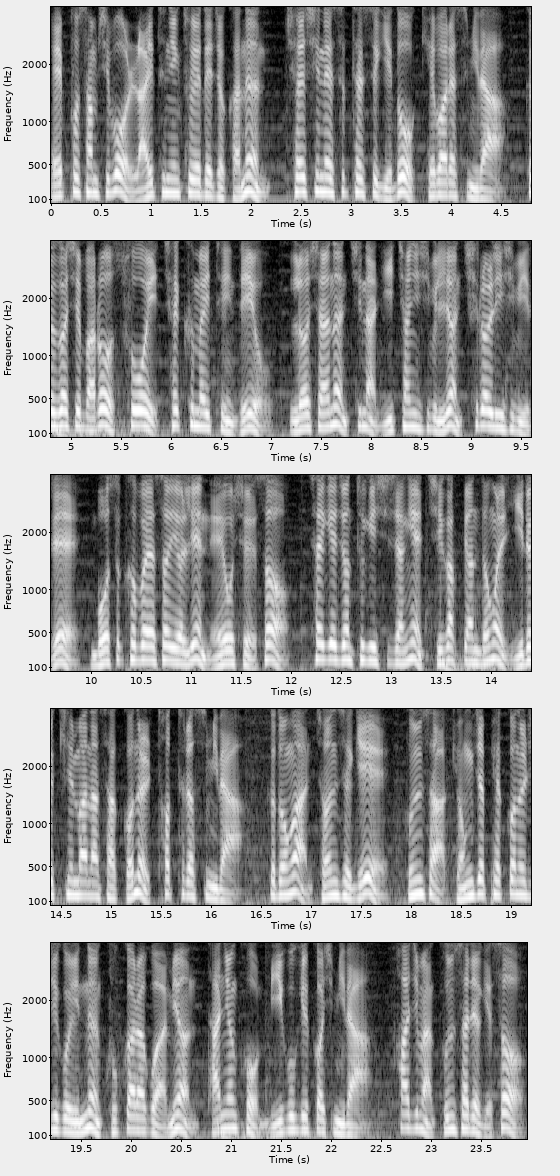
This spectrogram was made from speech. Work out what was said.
F-35 라이트닝2에 대적하는 최신의 스텔스기도 개발했습니다. 그것이 바로 수호이 체크메이트인데요. 러시아는 지난 2021년 7월 22일에 모스크바에서 열린 에어쇼에서 세계 전투기 시장의 지각 변동을 일으킬 만한 사건을 터뜨렸습니다. 그동안 전 세계에 군사 경제 패권을 쥐고 있는 국가라고 하면 단연코 미국일 것입니다. 하지만 군사력에서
